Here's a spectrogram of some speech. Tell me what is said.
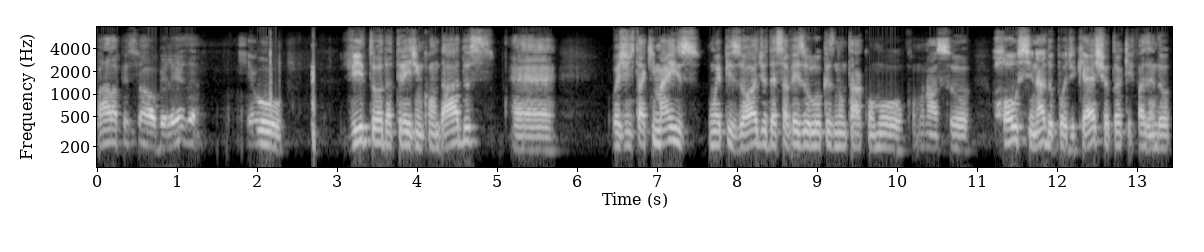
Fala pessoal, beleza? Aqui é o Vitor da Trading com Dados. É... Hoje a gente está aqui mais um episódio. Dessa vez o Lucas não está como, como nosso host né, do podcast. Eu estou aqui fazendo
